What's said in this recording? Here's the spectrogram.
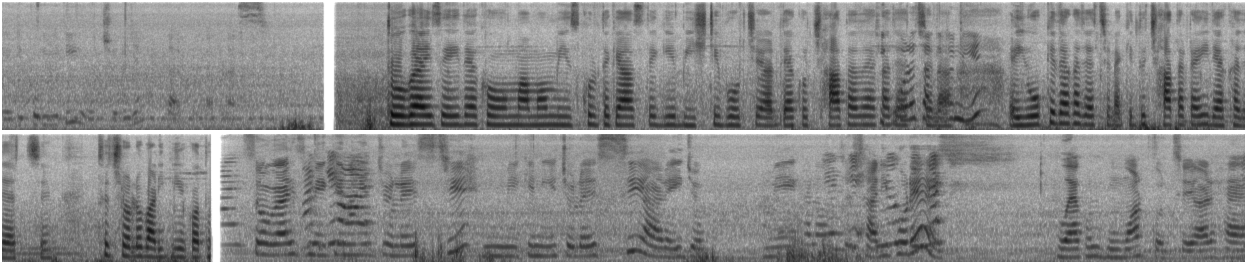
রেডি করিয়ে দিই ও চলে যাক তারপরে আবার আসছি তো গাইস এই দেখো মামামি স্কুল থেকে আসতে গিয়ে বৃষ্টি পড়ছে আর দেখো ছাতা দেখা যাচ্ছে না। এই ওকে দেখা যাচ্ছে না কিন্তু ছাতাটাই দেখা যাচ্ছে। তো চলো বাড়ি গিয়ে কথা সো গাইস মেয়েকে নিয়ে চলে এসেছি মেয়েকে নিয়ে চলে এসেছি আর এই যে মেয়ে এখানে হচ্ছে শাড়ি পরে ও এখন হোমওয়ার্ক করছে আর হ্যাঁ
